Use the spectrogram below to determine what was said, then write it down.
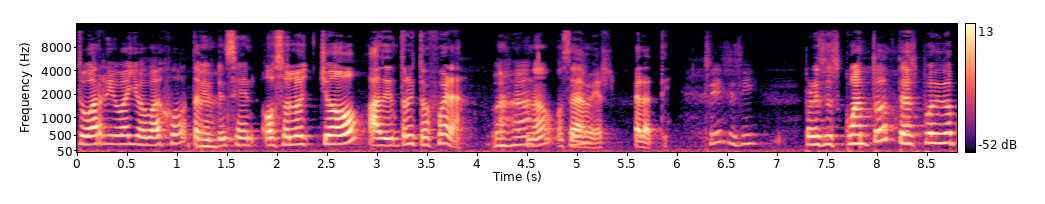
tú arriba, yo abajo, también Ah. pensé en, o solo yo adentro y tú afuera, Ajá. ¿no? O sea, a ver, espérate. Sí, sí, sí. Pero eso es, ¿cuánto te has podido,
